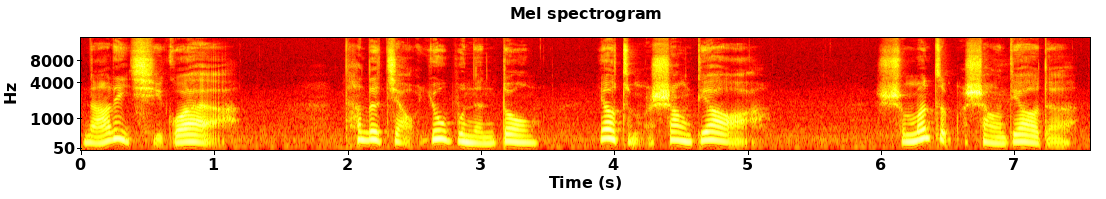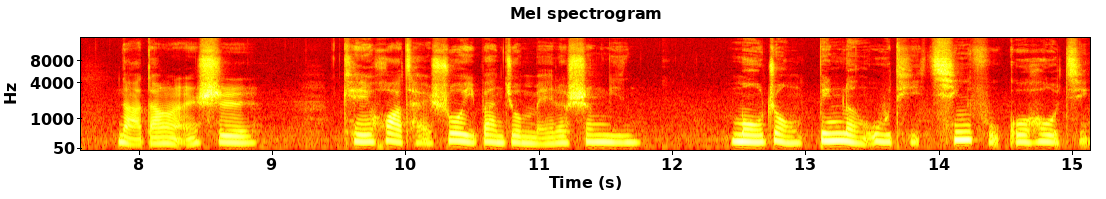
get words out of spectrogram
哪里奇怪啊？她的脚又不能动，要怎么上吊啊？什么怎么上吊的？那当然是…… K 话才说一半就没了声音，某种冰冷物体轻抚过后颈，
